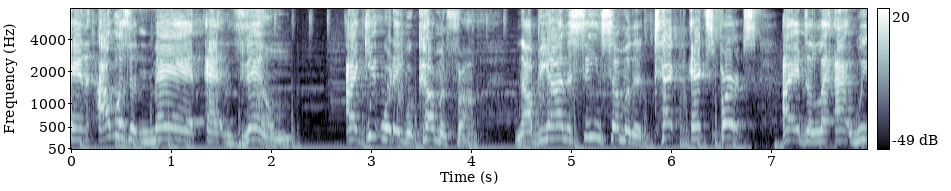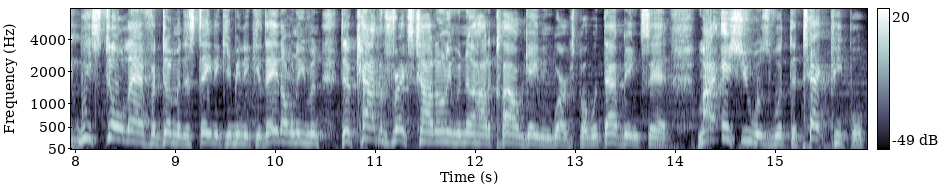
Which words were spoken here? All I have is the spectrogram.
And I wasn't mad at them. I get where they were coming from. Now, behind the scenes, some of the tech experts, I had to, la- I, we, we still laugh at them in the Stadia community because they don't even, their Captain for Child don't even know how the cloud gaming works. But with that being said, my issue was with the tech people,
